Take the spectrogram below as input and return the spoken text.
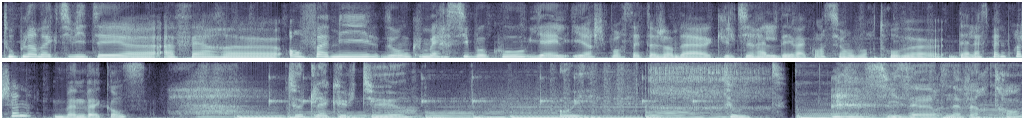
Tout plein d'activités euh, à faire euh, en famille. Donc merci beaucoup Yael Hirsch pour cet agenda culturel des vacances et on vous retrouve euh, dès la semaine prochaine. Bonnes vacances. Toute la culture. Oui, toute. 6h, 9h30,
